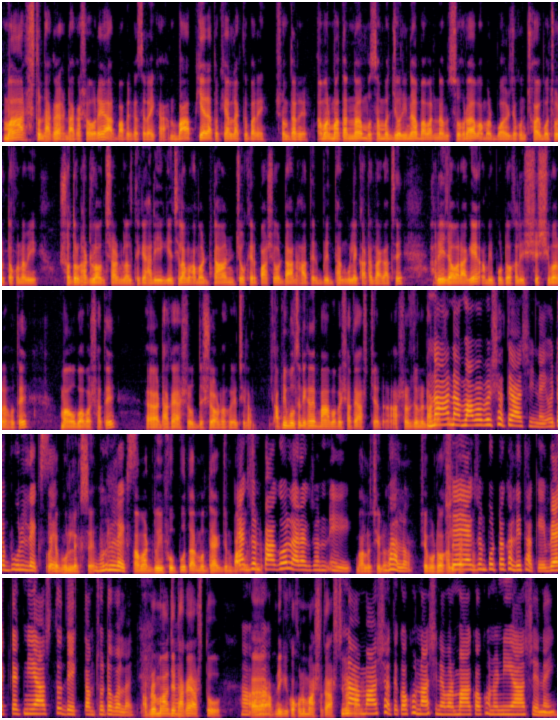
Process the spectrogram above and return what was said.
মা আসতো ঢাকা ঢাকা শহরে আর বাপের কাছে রাখা বাপ কি আর এত খেয়াল রাখতে পারে সন্তানের? আমার মাতার নাম মোসাম্মদ জরিনা বাবার নাম সোহরাব। আমার বয়স যখন ছয় বছর তখন আমি সদরঘাট লঞ্চ টার্মিনাল থেকে হারিয়ে গিয়েছিলাম। আমার ডান চোখের পাশেও ডান হাতের বৃদ্ধাঙ্গুলে কাটা দাগ আছে। হারিয়ে যাওয়ার আগে আমি পটুয়াখালীর শেষ সীমানা হতে মা ও বাবার সাথে ঢাকায় আসার উদ্দেশ্যে রওনা হয়েছিলাম। আপনি বলছেন এখানে মা বাবার সাথে আসছেন আসার জন্য না না মা বাবার সাথে আসি নাই ওইটা ভুল লেখছে ওইটা ভুল লেগছে ভুল লেখছে আমার দুই ফুপু তার মধ্যে একজন পাগল একজন পাগল আর একজন এই ভালো ছিল। ভালো। সে পটুয়াখালী সে। একজন পটুয়াখালী থাকে ব্যাগ ট্যাগ নিয়ে আসতো দেখতাম ছোটবেলায়। আপনার মা যে হ্যাঁ। ঢাকায় আসতো হ্যাঁ, আপনি কি কখনো মার সাথে আসছিলেন না? মার সাথে কখনো আসি না আমার মা কখনো নিয়ে আসে নাই।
